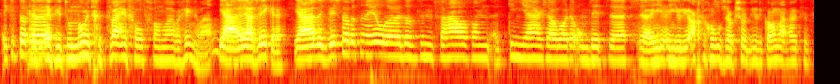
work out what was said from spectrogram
ik heb dat... Heb, uh, heb, je toen nooit getwijfeld van waar beginnen we aan? Ja, ja zeker. Ja, ik wist dat het een heel, uh, dat het een verhaal van tien jaar zou worden om dit... ja, en, en, jullie achtergrond is ook zo, jullie komen uit het...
